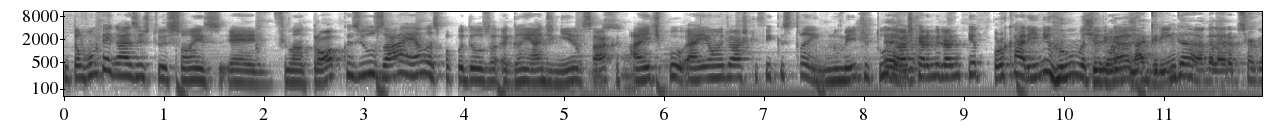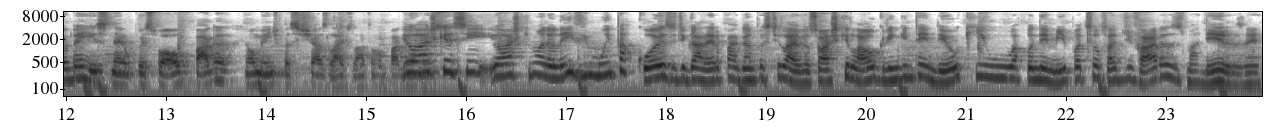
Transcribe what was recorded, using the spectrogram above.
então vamos pegar as instituições é, filantrópicas e usar elas pra poder usar- ganhar dinheiro, saca? Aí, tipo, aí é onde eu acho que fica estranho. No meio de tudo, É, eu acho que era melhor não ter porcaria nenhuma, tá ligado? Na gringa, a galera absorveu bem isso, né? O pessoal paga realmente pra assistir as lives lá, estavam pagando. Eu acho isso. que assim, eu acho que, mano, eu nem vi muita coisa de galera pagando pra assistir live. Eu só acho que lá o gringo entendeu que o, a pandemia pode ser usada de várias maneiras, né?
